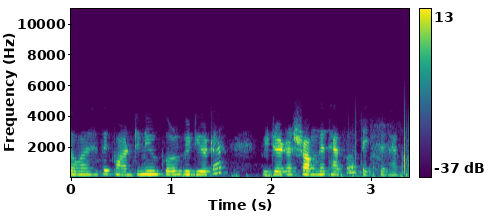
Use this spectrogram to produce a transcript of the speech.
তোমাদের সাথে কন্টিনিউ করব ভিডিওটা। ভিডিওটার সঙ্গে থাকো, দেখতে থাকো।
